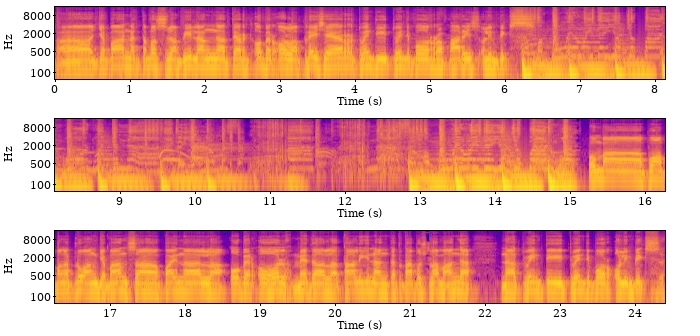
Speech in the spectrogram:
Ah, Japan nagtapos ah, bilang ah, third overall placer 2024 Paris Olympics. Pumba, pumapangatlo ang Japan sa final overall medal tally ng katatapos lamang na 2024 Olympics.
